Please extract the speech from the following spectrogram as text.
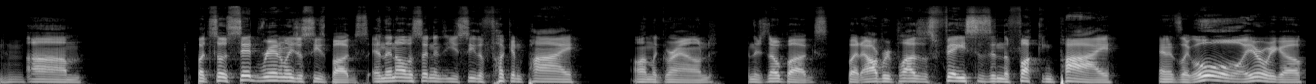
Mhm. um, but so Sid randomly just sees bugs, and then all of a sudden you see the fucking pie on the ground, and there's no bugs, but Aubrey Plaza's face is in the fucking pie, and it's like, oh, here we go.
